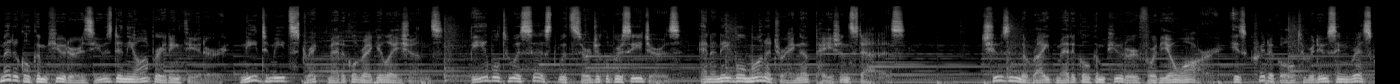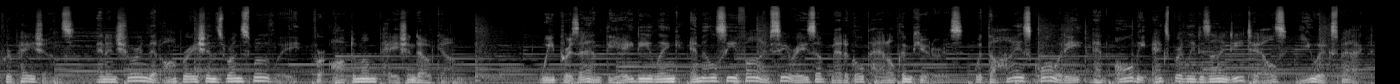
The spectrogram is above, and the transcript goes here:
Medical computers used in the operating theater need to meet strict medical regulations, be able to assist with surgical procedures, and enable monitoring of patient status. Choosing the right medical computer for the OR is critical to reducing risk for patients and ensuring that operations run smoothly for optimum patient outcome. We present the ADLINK MLC5 series of medical panel computers with the highest quality and all the expertly designed details you expect.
